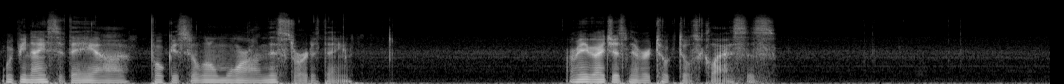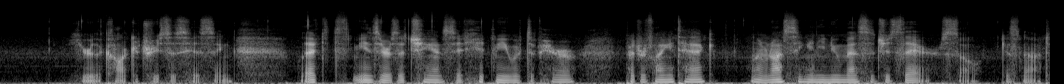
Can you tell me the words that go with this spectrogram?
it would be nice if they uh, focused a little more on this sort of thing. Or maybe I just never took those classes. Hear the cockatrices hissing. That means there's a chance it hit me with the petrifying attack. Well, I'm not seeing any new messages there, so guess not.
